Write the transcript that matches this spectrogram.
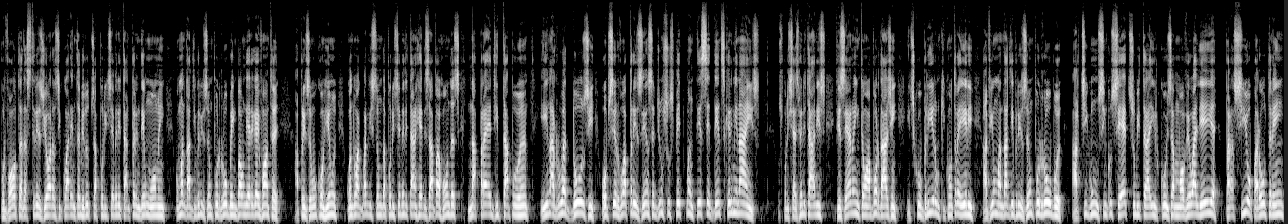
Por volta das 13 horas e 40 minutos, a Polícia Militar prendeu um homem com mandado de prisão por roubo em Balneário Gaivota. A prisão ocorreu quando a guarnição da Polícia Militar realizava rondas na praia de Itapuã e na Rua 12 observou a presença de um suspeito com antecedentes criminais. Os policiais militares fizeram então a abordagem e descobriram que contra ele havia um mandado de prisão por roubo. Artigo 157, subtrair coisa móvel alheia para si ou para outrem,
